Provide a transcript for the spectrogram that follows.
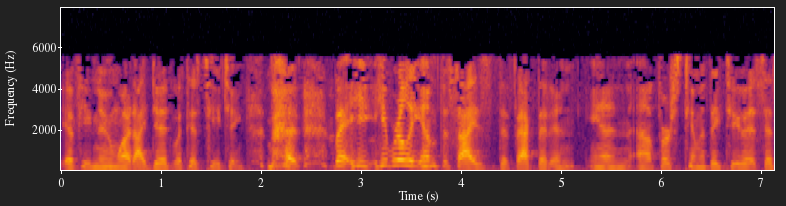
if he knew what I did with his teaching. But but he, he really emphasized the fact that in in uh, Timothy two it says,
